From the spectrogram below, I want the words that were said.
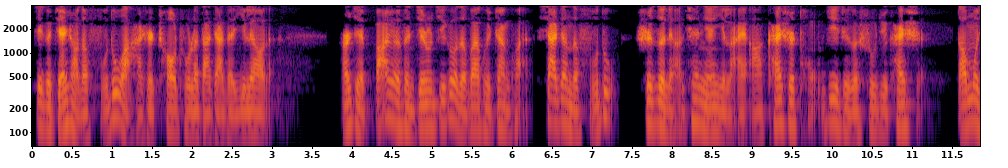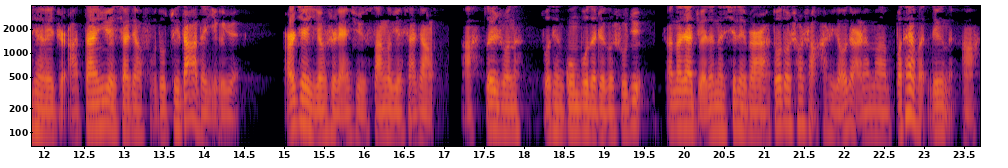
这个减少的幅度啊，还是超出了大家的意料的。而且八月份金融机构的外汇占款下降的幅度，是自两千年以来啊开始统计这个数据开始到目前为止啊单月下降幅度最大的一个月，而且已经是连续三个月下降了啊，所以说呢，昨天公布的这个数据。让大家觉得呢，心里边啊多多少少还是有点那么不太稳定的啊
